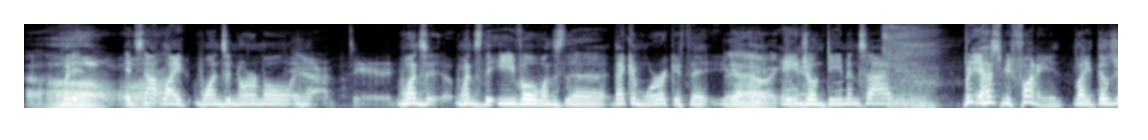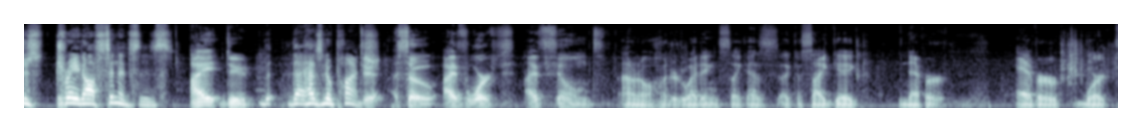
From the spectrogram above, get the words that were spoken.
but Oh. it, it's not like one's a normal and dude. One's one's the evil, one's the that can work if the you got Yeah, the it angel and demon side. But it has to be funny. Like they'll just trade off sentences. I, dude, Th- that has no punch. Dude, so I've worked, I've filmed, I don't know, hundred weddings, like as like a side gig. Never, ever worked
